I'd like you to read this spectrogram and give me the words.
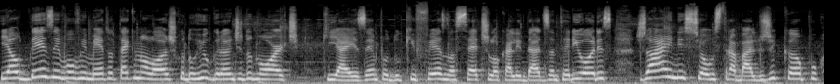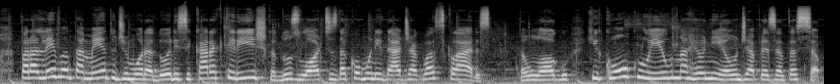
e ao Desenvolvimento Tecnológico do Rio Grande do Norte, que, a exemplo do que fez nas sete localidades anteriores, já iniciou os trabalhos de campo para levantamento de moradores e característica dos lotes da comunidade Águas Claras tão logo que concluiu na reunião de apresentação.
